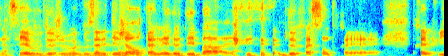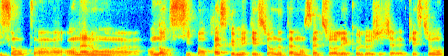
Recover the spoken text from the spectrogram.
Merci à vous deux. Je vois que vous avez déjà entamé le débat de façon très, très puissante en allant, euh, en anticipant presque mes questions, notamment celle sur l'écologie. J'avais une question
